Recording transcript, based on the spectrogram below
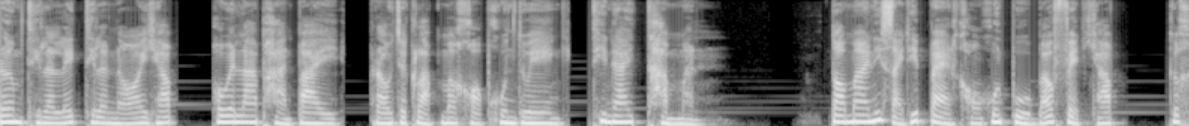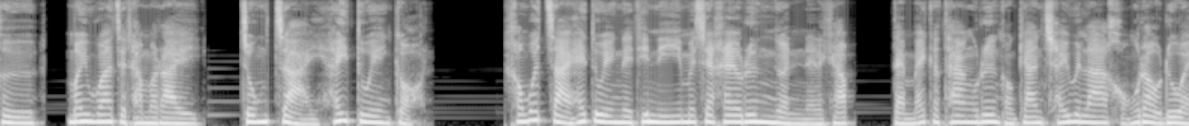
ริ่มทีละเล็กทีละน้อยครับ พอเวลาผ่านไป เราจะกลับมาขอบคุณตัวเอง ที่ได้ทำมัน ต่อมานิสัยที่ 8 ของคุณปู่บัฟเฟตครับ ก็คือไม่ว่าจะทำอะไร จงจ่ายให้ตัวเองก่อนคำว่าจ่ายให้ตัวเองในที่นี้ไม่ใช่แค่เรื่องเงินนะครับ แต่แม้กระทั่งเรื่องของการใช้เวลาของเราด้วย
